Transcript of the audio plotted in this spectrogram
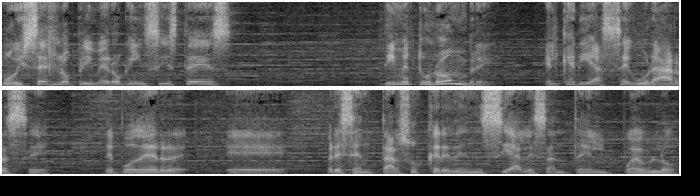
Moisés lo primero que insiste es, dime tu nombre. Él quería asegurarse de poder eh, presentar sus credenciales ante el pueblo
